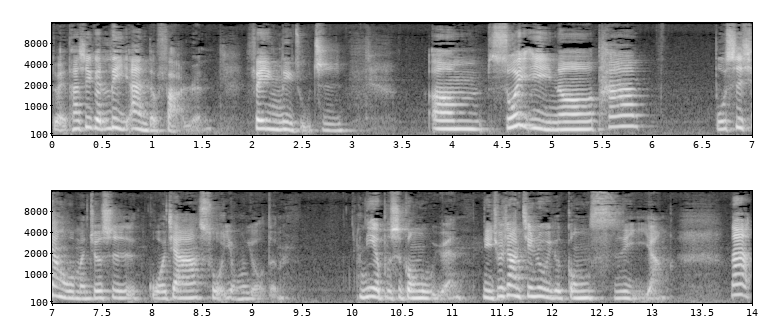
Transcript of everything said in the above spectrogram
对，它是一个立案的法人，非营利组织。嗯，所以呢，它不是像我们就是国家所拥有的，你也不是公务员，你就像进入一个公司一样。那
